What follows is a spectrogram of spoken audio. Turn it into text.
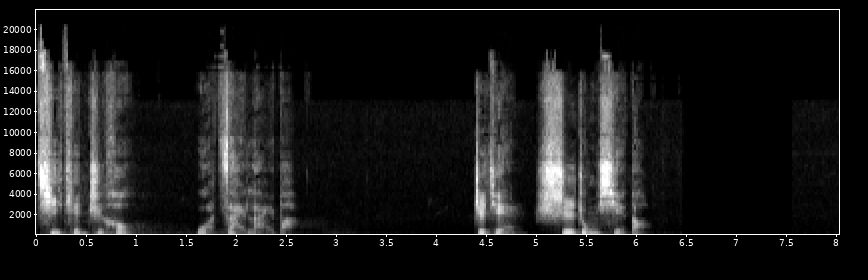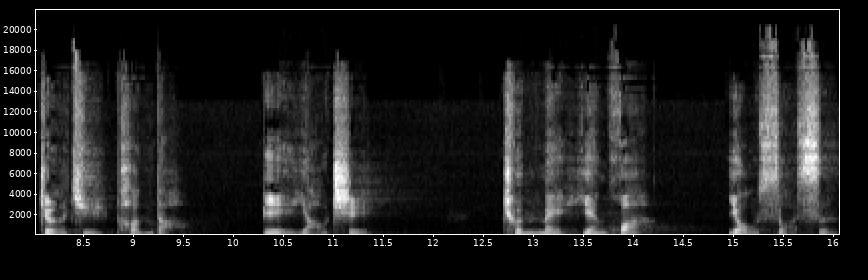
七天之后我再来吧。”只见诗中写道：“谪居蓬岛，别瑶池。春媚烟花有所思。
